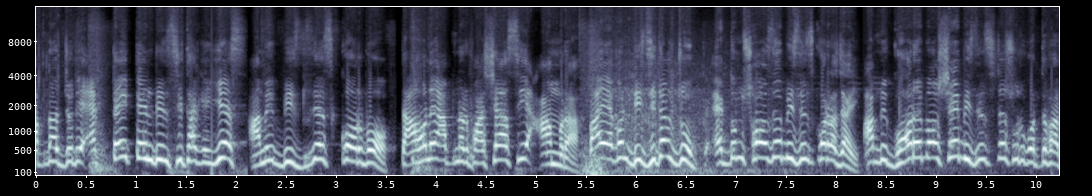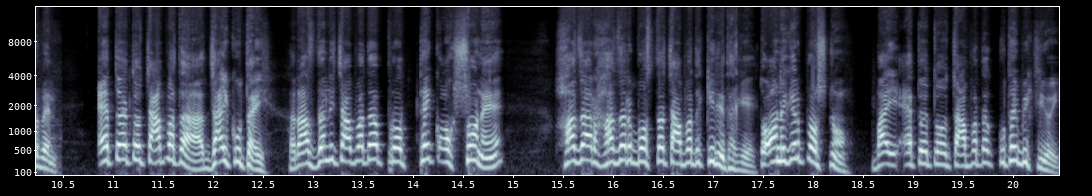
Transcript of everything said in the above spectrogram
আপনার যদি একটাই টেন্ডেন্সি থাকে ইয়েস আমি বিজনেস করব, তাহলে আপনার পাশে আছি আমরা। তাই এখন ডিজিটাল যুগ, একদম সহজে বিজনেস করা যায়। আপনি ঘরে বসে বিজনেসটা শুরু করতে পারবেন। এত এত চা পাতা যাই কোথায়? রাজধানী চা পাতা প্রত্যেক অকশনে হাজার হাজার বস্তা চা পাতা কিনে থাকে। তো অনেকের প্রশ্ন ভাই, এত এত চা পাতা কোথায় বিক্রি হয়?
